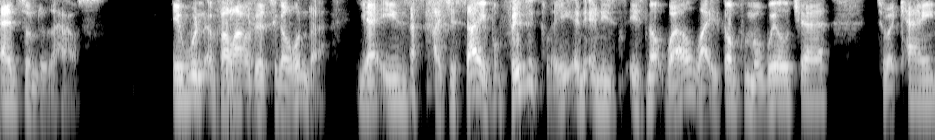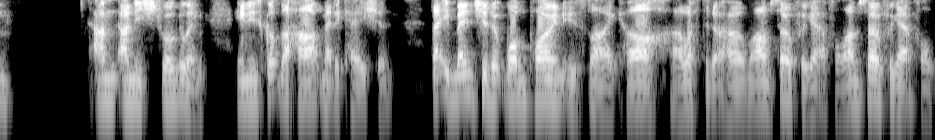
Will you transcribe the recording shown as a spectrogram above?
Ed's under the house. It wouldn't have allowed her to go under. Yeah, he's, I just say, but physically, and, and he's he's not well. Like he's gone from a wheelchair to a cane, and and he's struggling. And he's got the heart medication that he mentioned at one point. Is like, oh, I left it at home. I'm so forgetful. I'm so forgetful.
